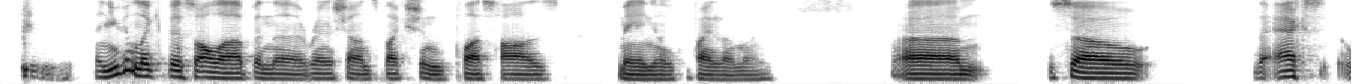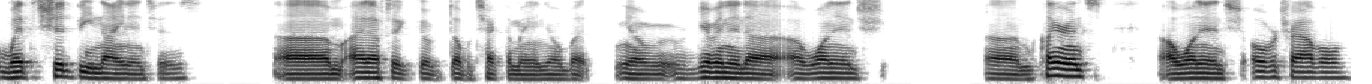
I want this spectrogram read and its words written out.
and you can look this all up in the Renishaw Flexion Plus Haas manual. You can find it online. Um, so the X width should be nine inches. Um, I'd have to go double check the manual, but you know, we're giving it a, a one inch um, clearance, a one inch over travel,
